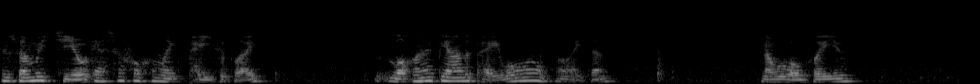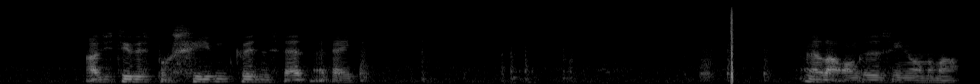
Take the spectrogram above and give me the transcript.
Since when was GeoGuessr fucking like pay to play? Locking it behind the paywall. Alright then. No, we won't play you. I'll just do this BuzzFeed quiz instead. Okay. I know that one because I've seen it on the map.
